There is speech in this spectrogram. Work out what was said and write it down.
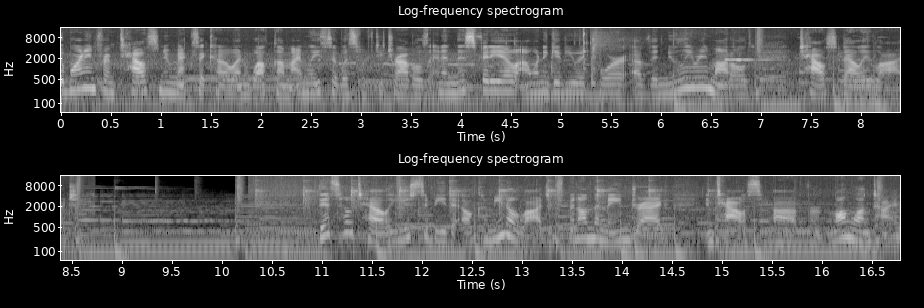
Good morning from Taos, New Mexico, and welcome. I'm Lisa with Swifty Travels, and in this video, I want to give you a tour of the newly remodeled Taos Valley Lodge. This hotel used to be the El Camino Lodge. It's been on the main drag in Taos uh, for a long, long time,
